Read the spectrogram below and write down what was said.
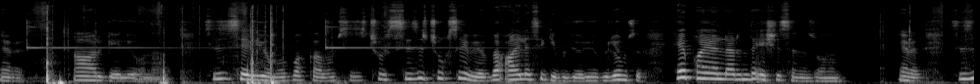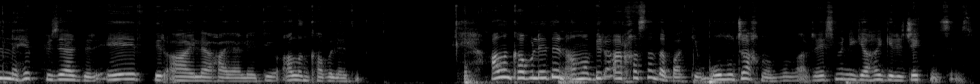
Evet. Ağır geliyor ona. Sizi seviyor mu? Bakalım. Sizi çok sizi çok seviyor ve ailesi gibi görüyor biliyor musun? Hep hayallerinde eşisiniz onun. Evet. Sizinle hep güzel bir ev, bir aile hayal ediyor. Alın kabul edin. Alın kabul edin ama bir arkasına da bakayım. Olacak mı bunlar? Resmi nikaha girecek misiniz?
